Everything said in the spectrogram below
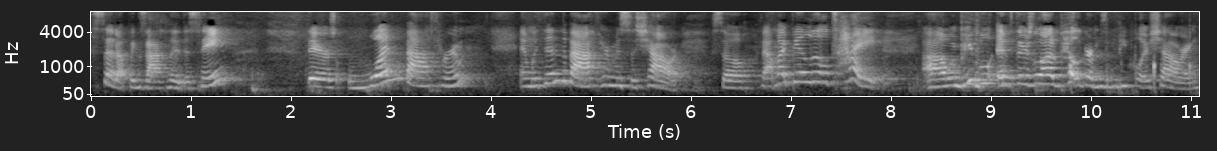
Set up exactly the same. There's one bathroom, and within the bathroom is the shower. So that might be a little tight, uh, when people, if there's a lot of pilgrims and people are showering.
